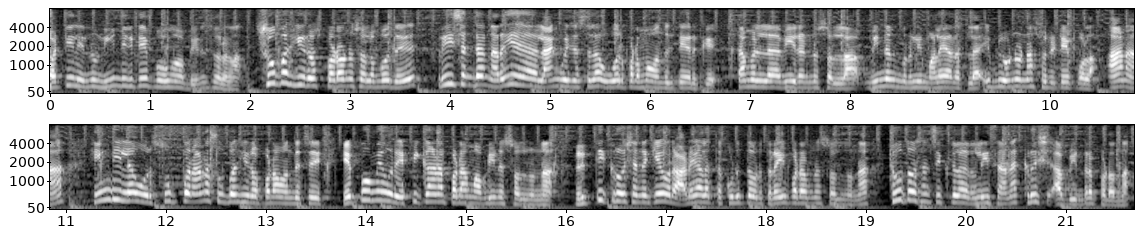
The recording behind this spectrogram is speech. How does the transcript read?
பட்டியல் இன்னும் நீண்டுக்கிட்டே போகும் அப்படின்னு சொல்லலாம். சூப்பர் ஹீரோஸ் படம்னு சொல்லும்போது ரீசெண்டாக நிறைய லாங்குவேஜஸில் ஒவ்வொரு படமாக வந்துக்கிட்டே இருக்குது தமிழில் வீரன்னு சொல்லலாம் மின்னல் முரளி மலையாளத்தில் இப்படி இப்படி ஒன்று ஒன்றா சொல்லிட்டே போகலாம் ஆனால் ஹிந்தியில் ஒரு சூப்பரான சூப்பர் ஹீரோ படம் வந்துச்சு. எப்போவுமே ஒரு எப்பிக்கான படம் அப்படின்னு சொல்லணும்னா ரித்திக் ரோஷனுக்கே ஒரு அடையாளத்தை கொடுத்த ஒரு திரைப்படம்னு சொல்லணும்னா டூ தௌசண்ட் சிக்ஸில் ரிலீஸ் ஆன கிறிஷ் அப்படின்ற படம் தான்.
